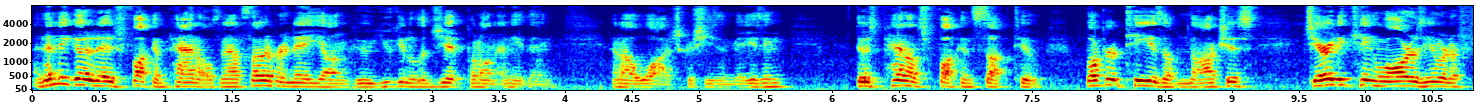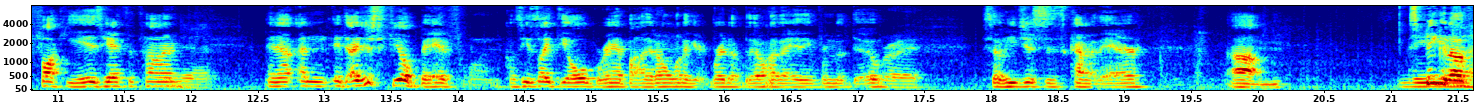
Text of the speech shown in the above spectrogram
And then they go to those fucking panels, and outside of Renee Young, who you can legit put on anything, and I'll watch because she's amazing. Those panels fucking suck too. Booker T is obnoxious. Jerry the King Lawler doesn't know where the fuck he is half the time, Yeah. And I, and it, I just feel bad for him because he's like the old grandpa. They don't want to get rid of. They don't have anything for him to do, Right. so he just is kind of there. Um, The, speaking uh, of,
